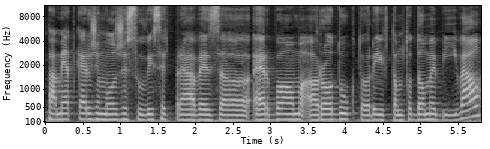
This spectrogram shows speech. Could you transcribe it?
pamiatkári, že môže súvisieť práve s e, erbom rodu, ktorý v tomto dome dome býval.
